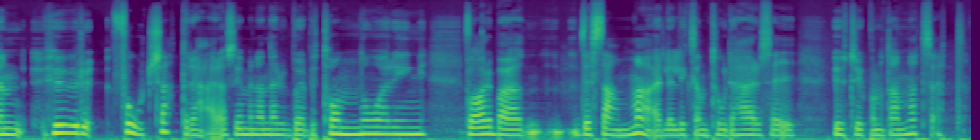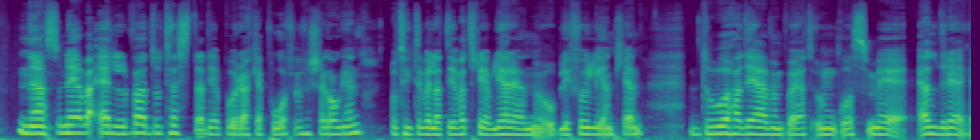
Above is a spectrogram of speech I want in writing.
Men hur fortsatte det här? Alltså jag menar när du började bli tonåring, var det bara detsamma eller liksom tog det här sig uttryck på något annat sätt? Nej, alltså när jag var 11 då testade jag på att röka på för första gången och tyckte väl att det var trevligare än att bli full egentligen. Då hade jag även börjat umgås med äldre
